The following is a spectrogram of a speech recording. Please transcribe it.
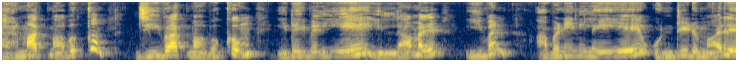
பரமாத்மாவுக்கும் ஜீவாத்மாவுக்கும் இடைவெளியே இல்லாமல் இவன் அவனினிலேயே ஒன்றிடுமாறு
